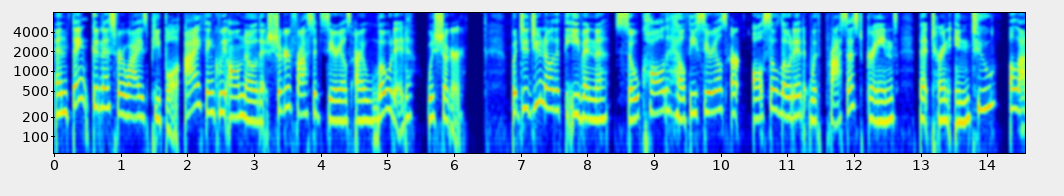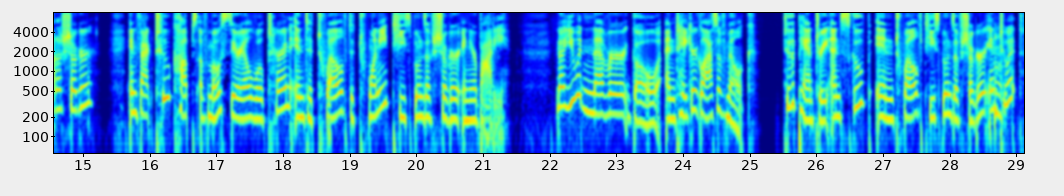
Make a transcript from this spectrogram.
And thank goodness for wise people. I think we all know that sugar frosted cereals are loaded with sugar. But did you know that the even so called healthy cereals are also loaded with processed grains that turn into a lot of sugar? In fact, two cups of most cereal will turn into 12 to 20 teaspoons of sugar in your body. Now, you would never go and take your glass of milk to the pantry and scoop in 12 teaspoons of sugar into it.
